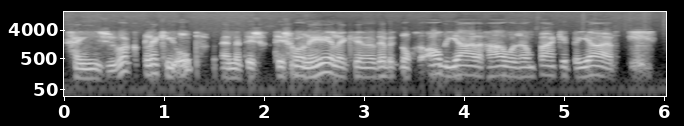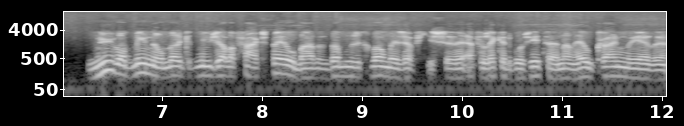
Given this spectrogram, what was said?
geen zwak plekje op. En het is, het is gewoon heerlijk. En dat heb ik nog al die jaren gehouden, zo'n paar keer per jaar. Nu wat minder, omdat ik het nu zelf vaak speel. Maar dan moet ik gewoon weer eens eventjes, eh, even lekker ervoor zitten. En dan heel crime weer eh,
